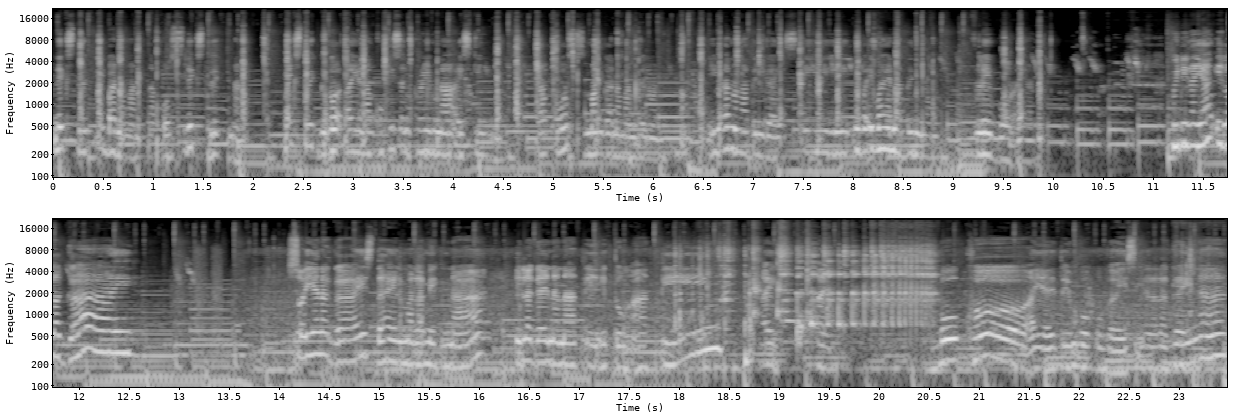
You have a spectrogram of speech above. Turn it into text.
Next week, iba naman. Tapos next week na. Next week, gagawa tayo ng cookies and cream na ice cream. Tapos, mangga naman ganun. I-ano natin guys, i-iba-ibahin natin yung flavor. Ayan. Pwede na yang ilagay. So, ayan na guys, dahil malamig na, ilagay na natin itong ating, ay, ay, buko. Ayan, ito yung buko guys. Ilalagay na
